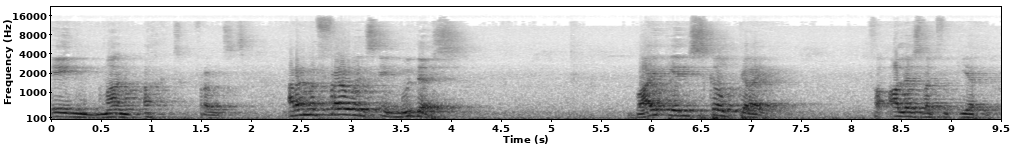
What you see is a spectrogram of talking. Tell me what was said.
en man, ag, vrouens. Arme vrouens en moeders baie keer die skuld kry vir alles wat verkeerd loop.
